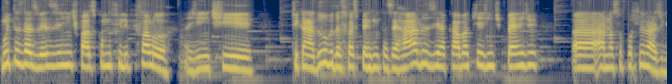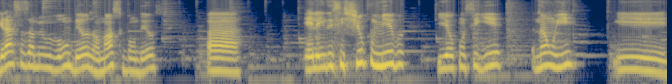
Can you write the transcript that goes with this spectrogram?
muitas das vezes a gente faz como o Felipe falou. A gente fica na dúvida, faz perguntas erradas e acaba que a gente perde a, a nossa oportunidade. Graças ao meu bom Deus, ao nosso bom Deus, uh, ele ainda insistiu comigo e eu consegui não ir e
